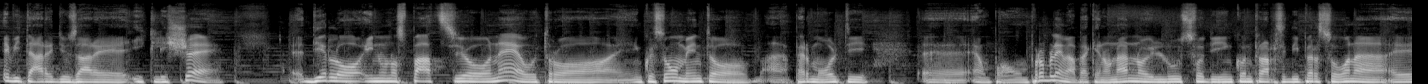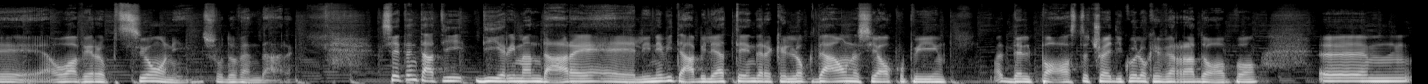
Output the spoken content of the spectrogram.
evitare di usare i cliché, eh, dirlo in uno spazio neutro in questo momento eh, per molti eh, è un po' un problema perché non hanno il lusso di incontrarsi di persona e, o avere opzioni su dove andare. Si è tentati di rimandare l'inevitabile e attendere che il lockdown si occupi del post, cioè di quello che verrà dopo. Ehm,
